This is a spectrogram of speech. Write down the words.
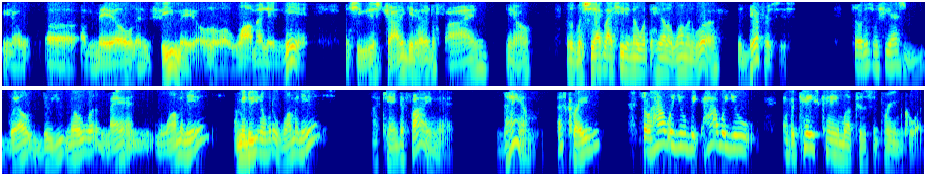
you know, uh, a male and female or a woman and men. And she was just trying to get her to define, you know, because when she acted like she didn't know what the hell a woman was, the differences. So this was she asked, well, do you know what a man, woman is? I mean, do you know what a woman is? I can't define that. Damn, that's crazy. So how will you be? How will you? If a case came up to the Supreme Court,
